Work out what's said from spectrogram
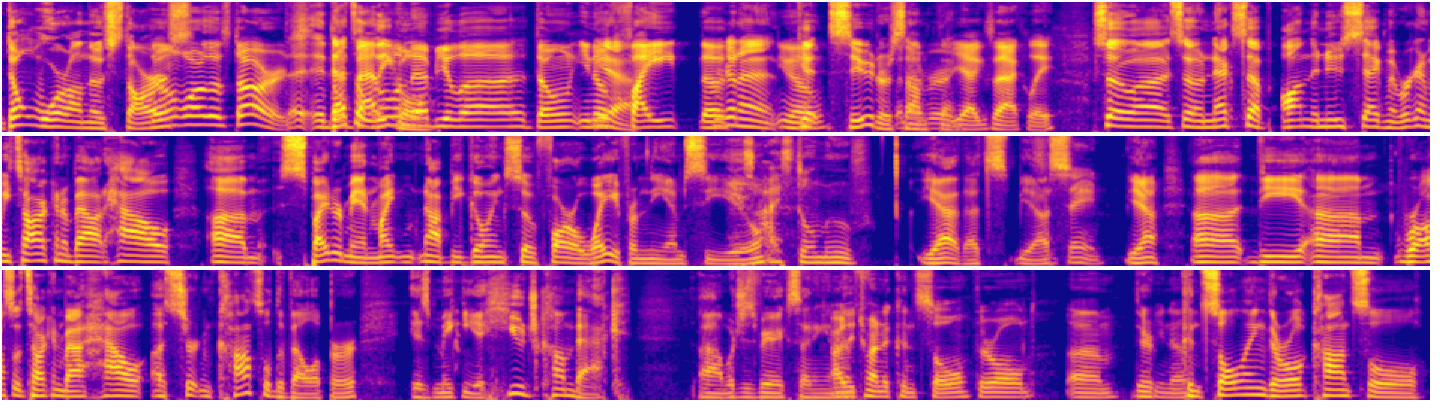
Don't war on those stars. Don't war on those stars. Don't that's a illegal. Nebula. Don't you know Yeah. fight. The, We're gonna you know, get sued or whatever. something. Yeah, exactly. So, uh, so next up on the news segment, we're gonna be talking about how um, Spider-Man might not be going so far away from the MCU. I still move. Yeah, that's yes, insane. Yeah. Uh, the um, we're also talking about how a certain console developer is making a huge comeback, uh, which is very exciting. Are they trying to console their old um They're you know consoling their old console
